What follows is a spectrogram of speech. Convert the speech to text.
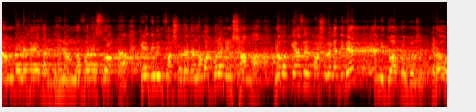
নামটা লেখায় যান। দুই নম্বর ফেরাজ কে দিবেন পাঁচশো টাকা? নগদ বলেন ইনশাল্লাহ নগদ কে আছেন? পাঁচশো টাকা দিবেন আমি দোয়া করব ইনশাল্লাহ। কেডাও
